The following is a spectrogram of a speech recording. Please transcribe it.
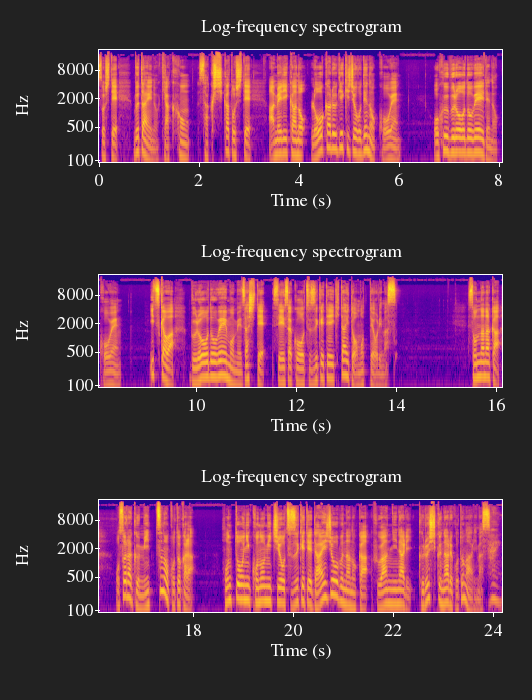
そして舞台の脚本、作詞家としてアメリカのローカル劇場での公演、オフブロードウェイでの公演、いつかはブロードウェイも目指して制作を続けていきたいと思っております。そんな中、おそらく3つのことから本当にこの道を続けて大丈夫なのか不安になり苦しくなることがあります。はい。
